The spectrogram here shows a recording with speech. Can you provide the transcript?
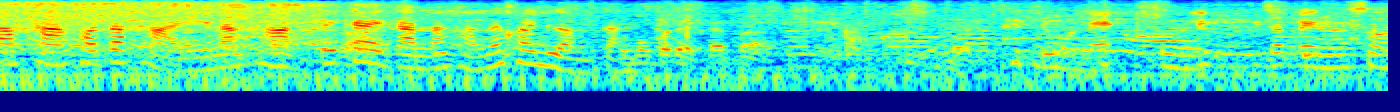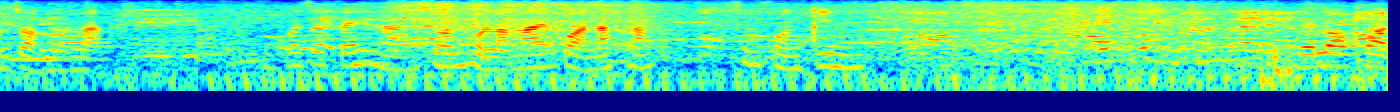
ราคาเขาจะขายราคาใกล้ๆกันนะคะ ไม่ค่อย เหลื่อมกันมองประเด็นกันป่ะดูหมดแล้วตรงนี้จะเป็นโซนจอดรถละก็จะไปหาโซนผลไม้ก่อนนะคะโซนของกิน เดี๋ยวรอก่อน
